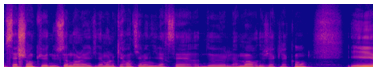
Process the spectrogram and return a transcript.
sachant que nous sommes dans évidemment le 40e anniversaire de la mort de Jacques Lacan et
